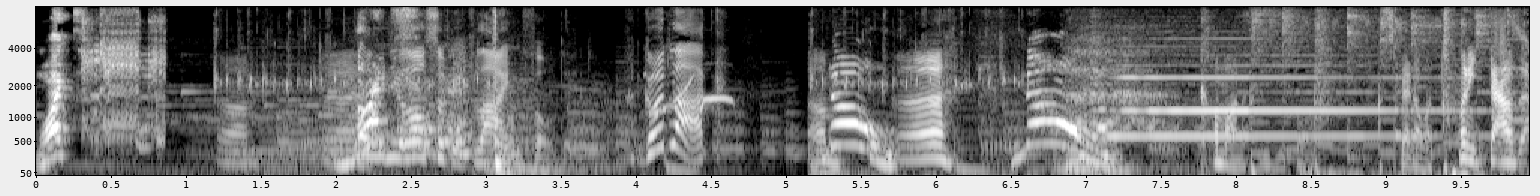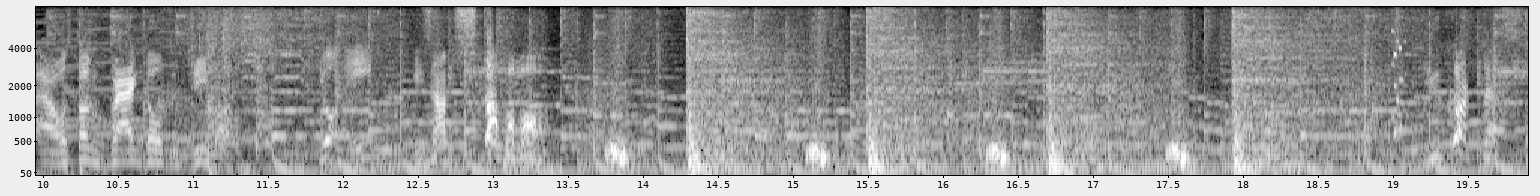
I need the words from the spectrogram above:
What? Um, And you'll also be blindfolded. Good luck! um, No! Uh, No! come on, SMG4. Spent over 20,000 hours throwing ragdolls at Gmod. Your aim is unstoppable! You got this!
